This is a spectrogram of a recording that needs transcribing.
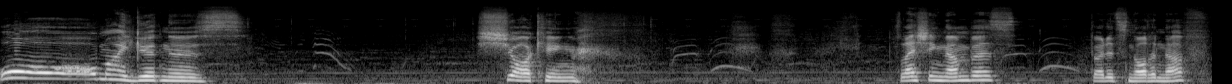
Oh my goodness. Shocking. Flashing numbers, but it's not enough.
